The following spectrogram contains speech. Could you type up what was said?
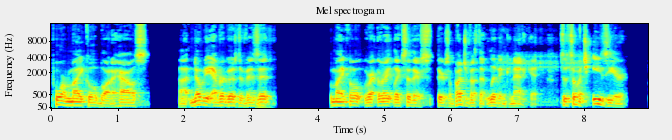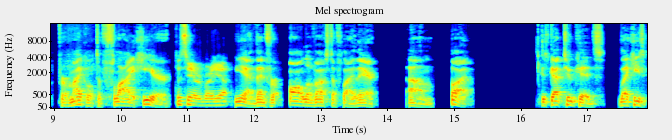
poor Michael bought a house. Uh, nobody ever goes to visit Michael, right, right? Like, so there's there's a bunch of us that live in Connecticut, so it's so much easier for Michael to fly here to see everybody, yeah. yeah, than for all of us to fly there. Um, but he's got two kids. Like he's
